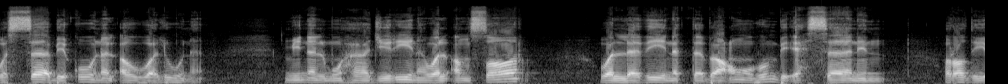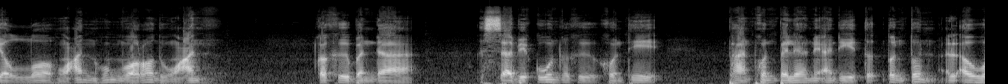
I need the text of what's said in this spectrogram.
والسابقون الأولون من المهاجرين والأنصار والذين اتبعوهم بإحسان رضي الله عنهم ورضوا عنه ก็คือบรรดาอัซาบิกูนก็คือคนที่ผ่านพ้นไปแล้วในอดีตต้นต้นอัลอาว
